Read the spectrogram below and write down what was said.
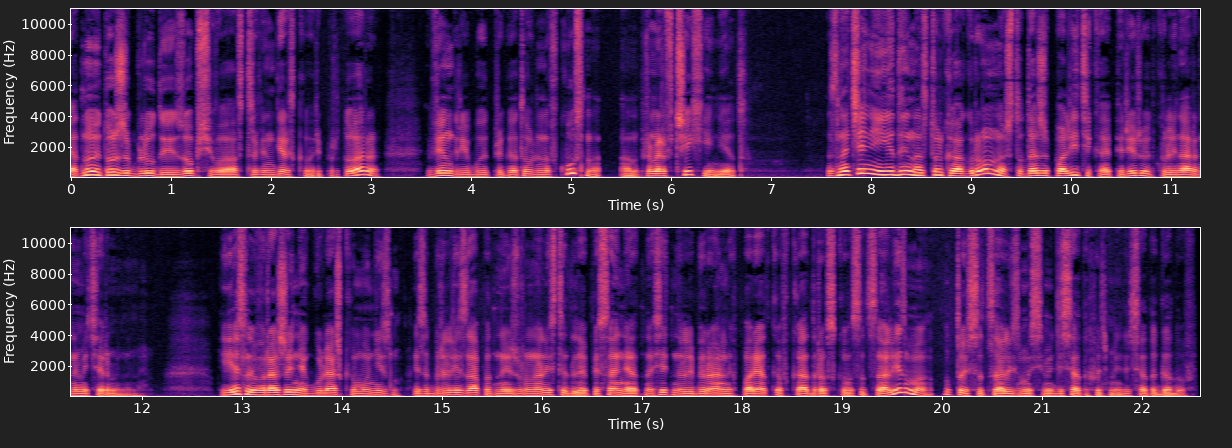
И одно и то же блюдо из общего австро-венгерского репертуара в Венгрии будет приготовлено вкусно, а, например, в Чехии нет – Значение еды настолько огромно, что даже политика оперирует кулинарными терминами. Если выражение «гуляш-коммунизм» изобрели западные журналисты для описания относительно либеральных порядков кадровского социализма, ну, то есть социализма 70-80-х годов,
